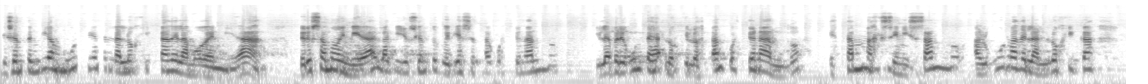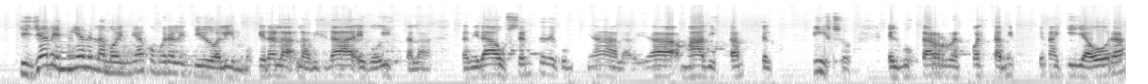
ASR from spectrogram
que se entendían muy bien en la lógica de la modernidad. Pero esa modernidad es la que yo siento que hoy día se está cuestionando y la pregunta es, los que lo están cuestionando están maximizando algunas de las lógicas que ya venían en la modernidad como era el individualismo, que era la, mirada egoísta, la, mirada ausente de comunidad, la mirada más distante del compromiso, el buscar respuesta a mi problema aquí y ahora,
